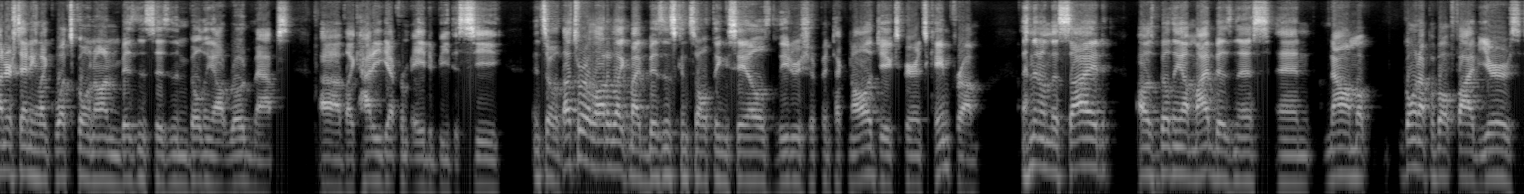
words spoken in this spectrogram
understanding like what's going on in businesses and then building out roadmaps. Uh, like, how do you get from A to B to C? And so that's where a lot of like my business consulting, sales, leadership, and technology experience came from. And then on the side, I was building out my business, and now I'm up going up about five years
